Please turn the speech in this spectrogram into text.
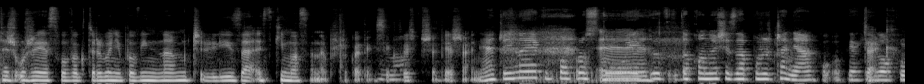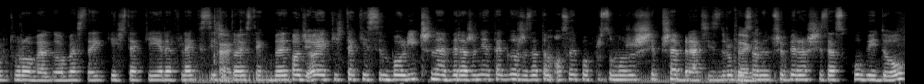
też użyję słowa, którego nie powinnam, czyli za Eskimosa na przykład, jak się No. ktoś przebierze, nie? Czyli no jak po prostu E. dokonuje się zapożyczenia jakiego Tak. kulturowego, bez jakiejś takiej refleksji, Tak. że to jest jakby, chodzi o jakieś takie symboliczne wyrażenie tego, że za tą osobę po prostu możesz się przebrać i z drugiej Tak. strony przebierasz się za Scooby-Doo,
